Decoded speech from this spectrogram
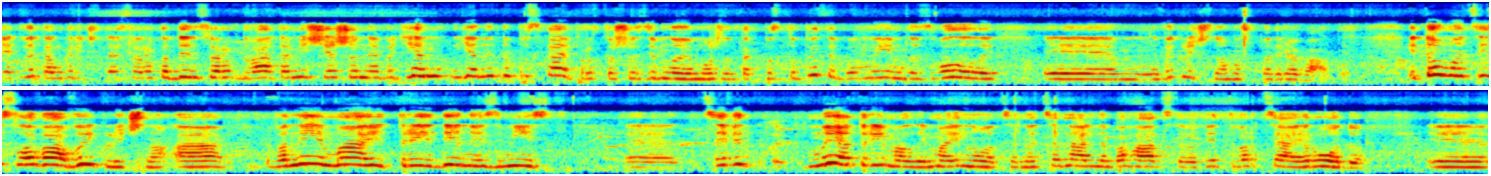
як ви там кричите 41, 42, там іще що небудь. Я, я не допускаю просто, що зі мною можна так поступити, бо ми їм дозволили е, виключно господарювати. І тому ці слова виключно, а вони мають триєдиний зміст. Е, Це від ми отримали майно, це національне багатство від творця і роду е,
